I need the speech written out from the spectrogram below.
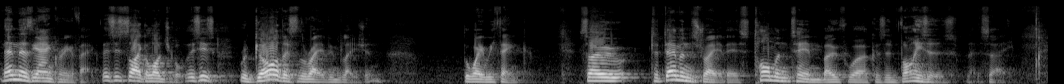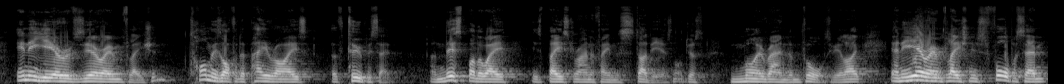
Then there's the anchoring effect. This is psychological. This is, regardless of the rate of inflation, the way we think. So to demonstrate this, Tom and Tim both work as advisors, let's say. In a year of zero inflation, Tom is offered a pay rise of 2%. And this, by the way, is based around a famous study. It's not just my random thoughts, if you like. In a year where inflation is 4%,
